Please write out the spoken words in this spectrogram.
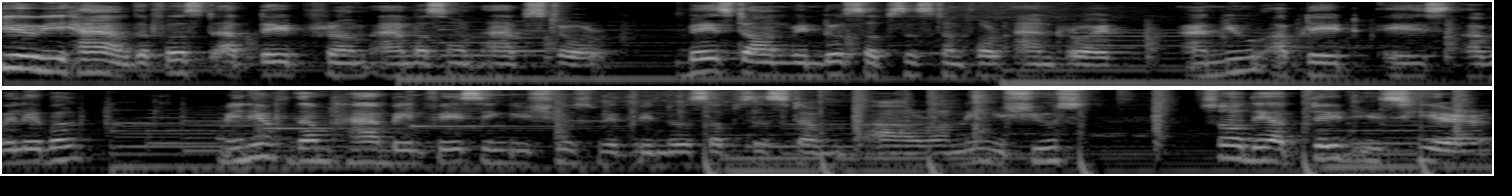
Here we have the first update from Amazon App Store based on Windows subsystem for Android. A new update is available. Many of them have been facing issues with Windows subsystem uh, running issues. So the update is here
